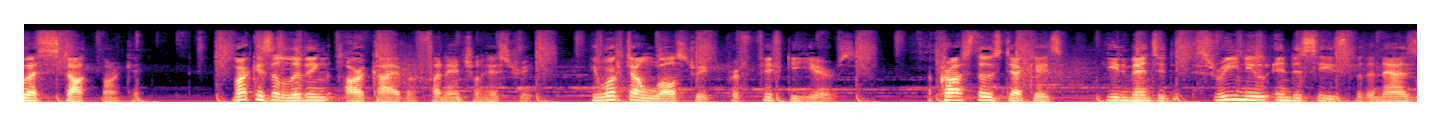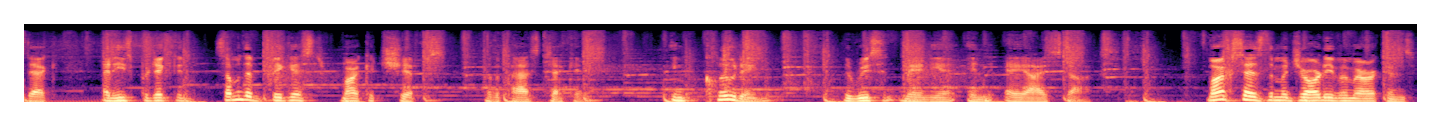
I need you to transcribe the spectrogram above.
U.S. stock market. Marc is a living archive of financial history. He worked on Wall Street for 50 years. Across those decades, he invented three new indices for the NASDAQ, and he's predicted some of the biggest market shifts for the past decade, including the recent mania in AI stocks. Marc says the majority of Americans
